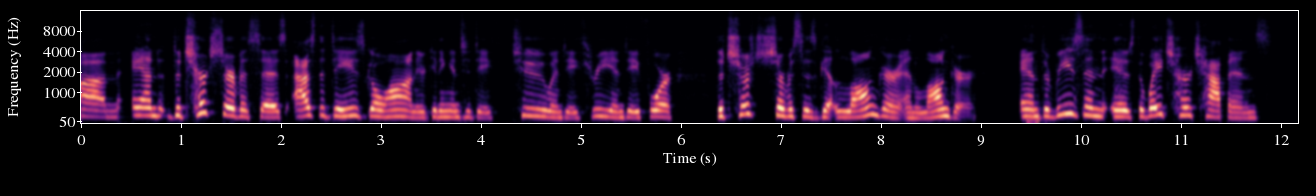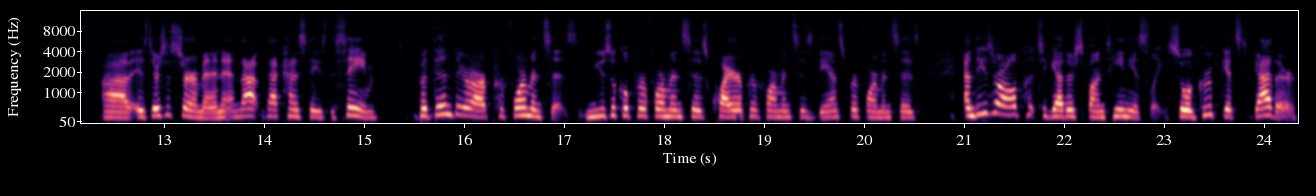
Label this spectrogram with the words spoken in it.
Um, and the church services, as the days go on, you're getting into day two and day three and day four, the church services get longer and longer. And the reason is the way church happens uh, is there's a sermon, and that that kind of stays the same. But then there are performances, musical performances, choir performances, dance performances, and these are all put together spontaneously. So a group gets together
